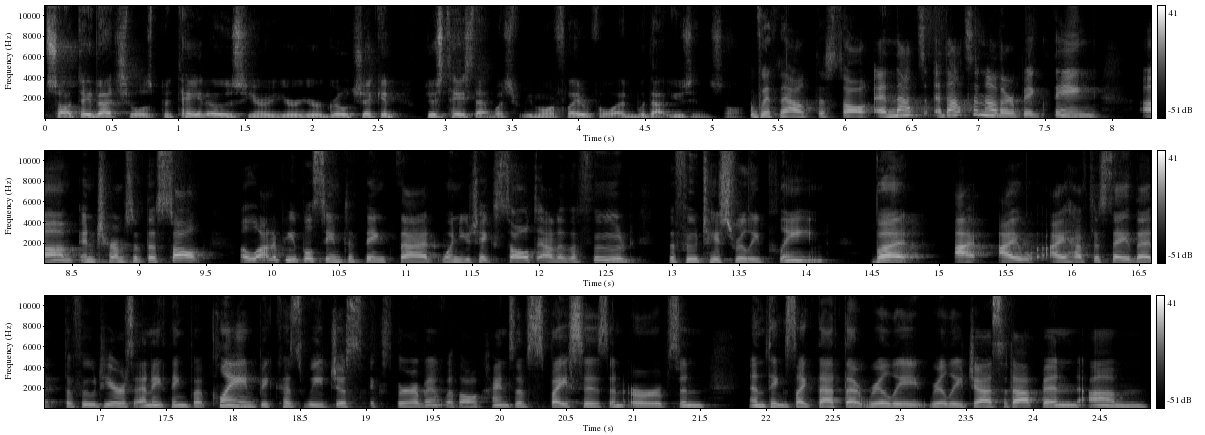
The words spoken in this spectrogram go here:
saute vegetables, potatoes, your your, your grilled chicken. Just tastes that much more flavorful, and without using the salt. without the salt. And that's that's another big thing um, in terms of the salt. A lot of people seem to think that when you take salt out of the food, the food tastes really plain. But I, I, I have to say that the food here is anything but plain because we just experiment with all kinds of spices and herbs and and things like that that really really jazz it up. And um,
